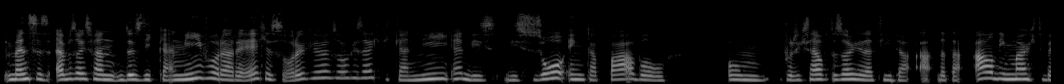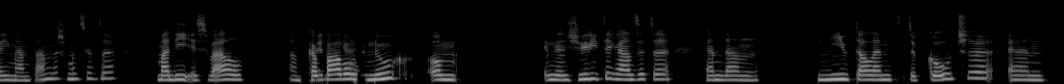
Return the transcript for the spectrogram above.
mensen hebben zoiets van, dus die kan niet voor haar eigen zorgen, zo gezegd. Die kan niet, hè, die, is, die is zo incapabel om voor zichzelf te zorgen dat, die dat, dat, dat al die macht bij iemand anders moet zitten. Maar die is wel capabel genoeg om in een jury te gaan zitten en dan nieuw talent te coachen en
